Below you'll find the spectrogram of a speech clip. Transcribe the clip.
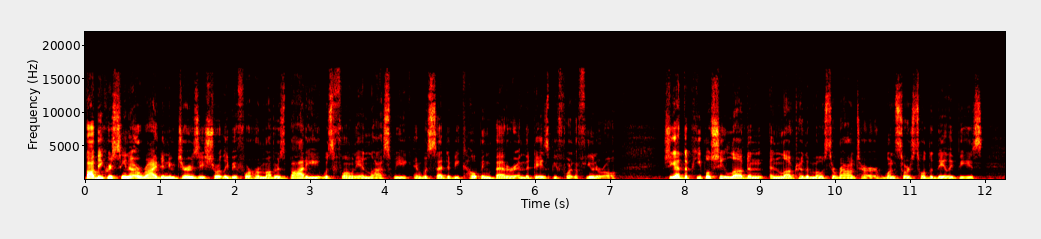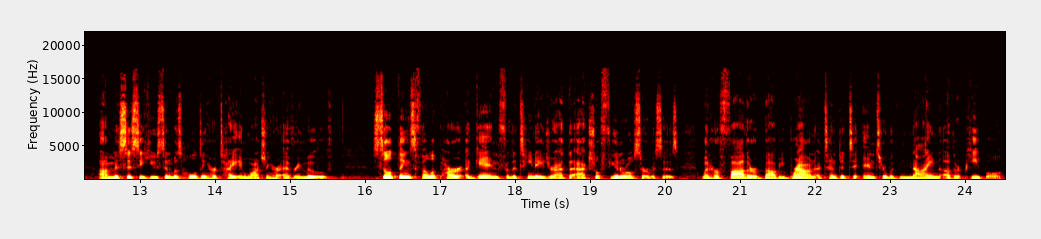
Bobbi Kristina arrived in New Jersey shortly before her mother's body was flown in last week and was said to be coping better in the days before the funeral. She had the people she loved and, and loved her the most around her, one source told the Daily Beast um, Miss Cissy Houston was holding her tight and watching her every move. Still, things fell apart again for the teenager at the actual funeral services when her father, Bobby Brown, attempted to enter with nine other people.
